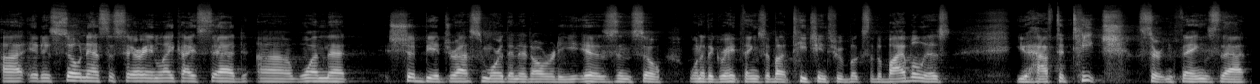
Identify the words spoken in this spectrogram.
uh, it is so necessary, and like I said, uh, one that should be addressed more than it already is. And so, one of the great things about teaching through books of the Bible is you have to teach certain things that,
